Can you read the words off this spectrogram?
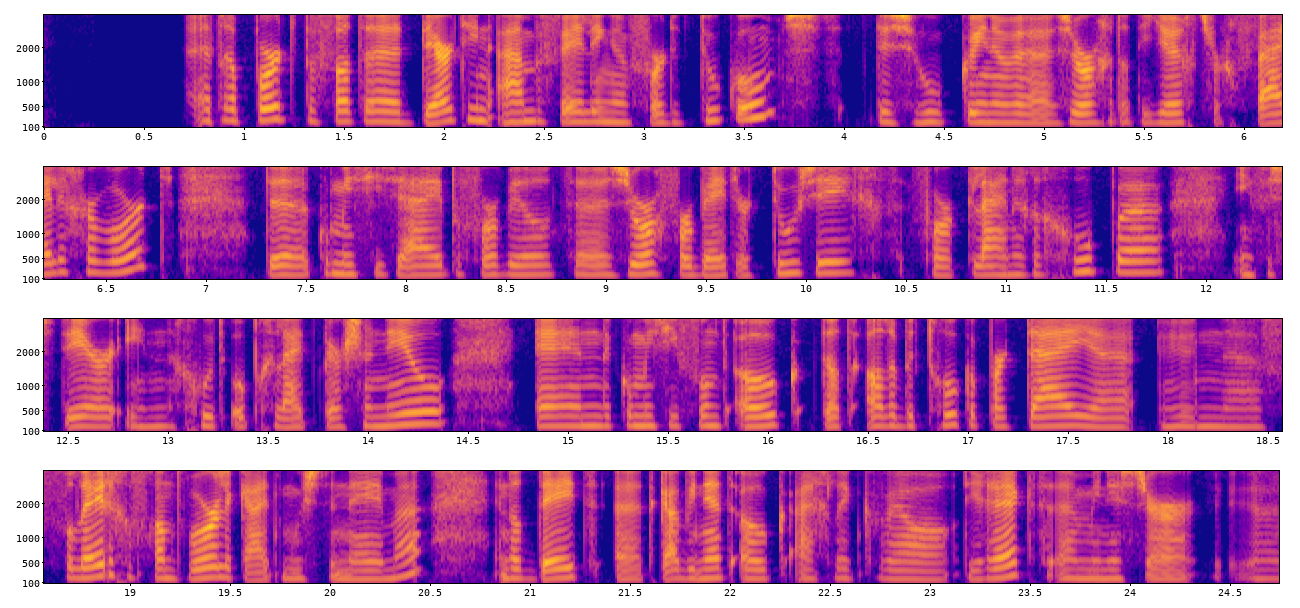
Het rapport bevatte 13 aanbevelingen voor de toekomst. Dus hoe kunnen we zorgen dat de jeugdzorg veiliger wordt? De commissie zei bijvoorbeeld: uh, zorg voor beter toezicht, voor kleinere groepen, investeer in goed opgeleid personeel. En de commissie vond ook dat alle betrokken partijen hun uh, volledige verantwoordelijkheid moesten nemen. En dat deed uh, het kabinet ook eigenlijk wel direct. minister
